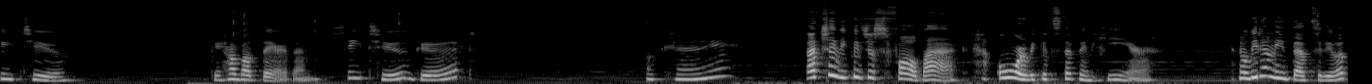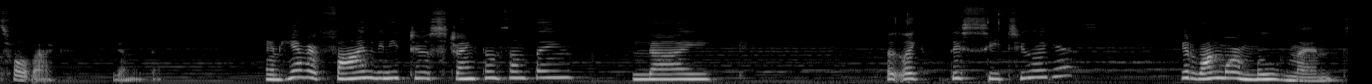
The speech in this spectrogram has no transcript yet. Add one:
C2. Okay, how about there then? C2, good. Okay. Actually, we could just fall back. Or we could step in here. No, we don't need that city. Let's fall back. We don't need that. And here we're fine. We need to strengthen something like uh, like this C2, I guess. Get one more movement.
